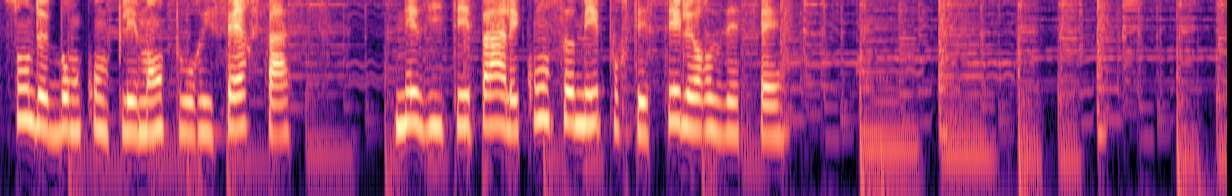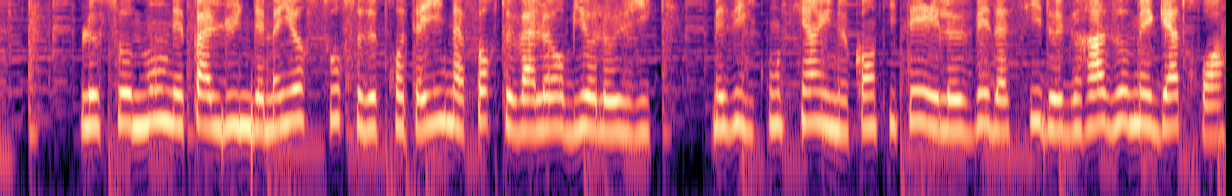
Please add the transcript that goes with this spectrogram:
sont de bons compléments pour y faire face. N'hésitez pas à les consommer pour tester leurs effets. Le saumon n'est pas l'une des meilleures sources de protéines à forte valeur biologique, mais il contient une quantité élevée d'acides gras oméga 3.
